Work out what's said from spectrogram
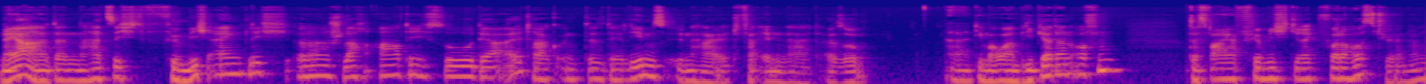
Naja, dann hat sich für mich eigentlich äh, schlagartig so der Alltag und der, der Lebensinhalt verändert. Also äh, die Mauer blieb ja dann offen. Das war ja für mich direkt vor der Haustür. Ne?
